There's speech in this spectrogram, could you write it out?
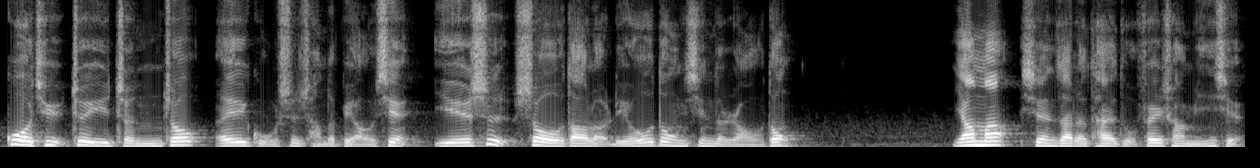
过去这一整周 A 股市场的表现也是受到了流动性的扰动。央妈现在的态度非常明显，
